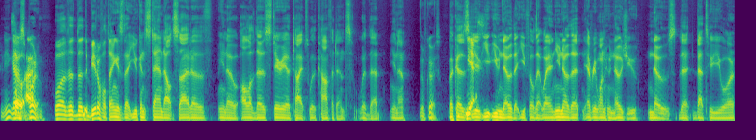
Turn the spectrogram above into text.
You gotta So, support him. Well, the, the the beautiful thing is that you can stand outside of you know all of those stereotypes with confidence with that you know Of course. because Yes. you, you you know that you feel that way and you know that everyone who knows you knows that that's who you are.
